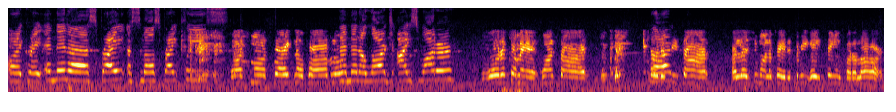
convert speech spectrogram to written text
All right, great. And then a Sprite, a small Sprite, please. One small Sprite, no problem. And then a large ice water. Water come in one side, courtesy side, unless you want to pay the three eighteen for the large.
